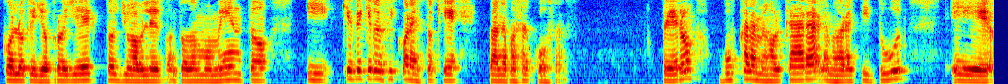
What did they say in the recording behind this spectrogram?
con lo que yo proyecto, yo hablé con todo momento. ¿Y qué te quiero decir con esto? Que van a pasar cosas. pero busca la mejor cara, la mejor actitud. Eh,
